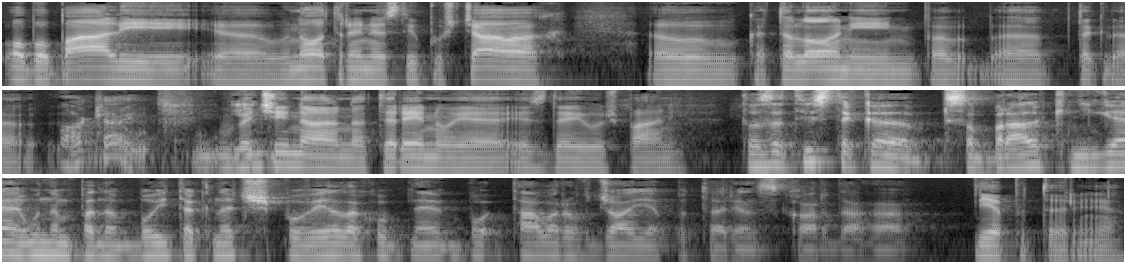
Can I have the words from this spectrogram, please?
ob obali, uh, v notranjosti, v puščavah, v Kataloniji. in Pa, tako da, Okay. večina na terenu je, je zdaj v Španiji. To za tiste, ki so brali knjige, unem pa ne bo itak nič povedal, lahko ne, bo, Tower of Joy je potrjen skoraj. da, a. Je potrjen. Ja.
